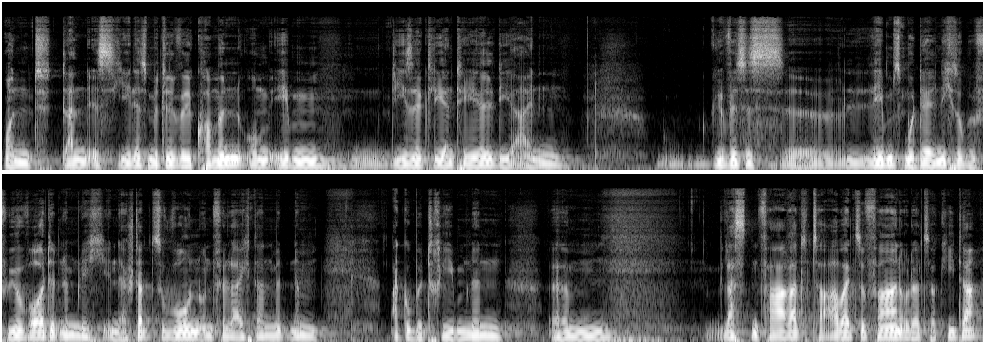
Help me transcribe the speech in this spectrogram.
Und dann ist jedes Mittel willkommen, um eben diese Klientel, die ein gewisses äh, Lebensmodell nicht so befürwortet, nämlich in der Stadt zu wohnen und vielleicht dann mit einem akkubetriebenen ähm, Lastenfahrrad zur Arbeit zu fahren oder zur Kita,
